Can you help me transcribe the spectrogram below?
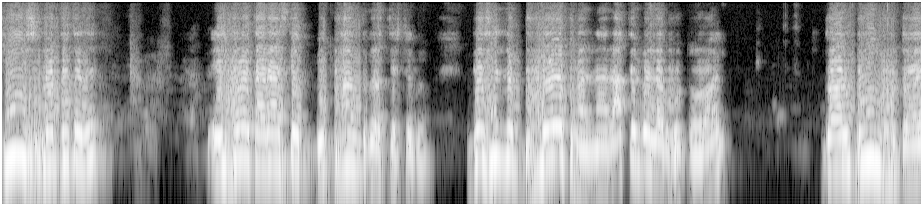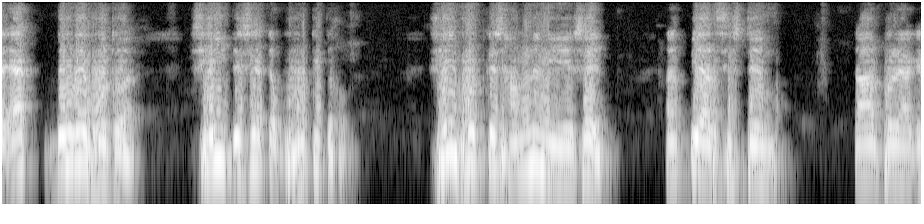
কি স্পর্ধা তাদের এইভাবে তারা আজকে বিভ্রান্ত করার চেষ্টা করে দেশে যে ভোট হয় না, রাতের বেলা ভোট হয় দল দিন ভোট হয়, এক দৌড়ে ভোট হয়, সেই দেশে একটা ভোট দিতে হবে। সেই ভোটকে সামনে নিয়ে এসে পিয়ার সিস্টেম তারপরে আগে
